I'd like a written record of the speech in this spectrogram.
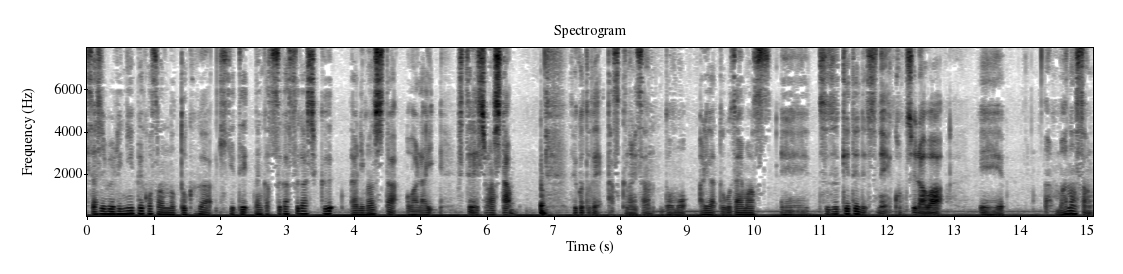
久しぶりにペコさんの毒が聞けて、なんかすがすがしくなりました。お笑い、失礼しました。ということで、タスクなりさん、どうもありがとうございます。えー、続けてですね、こちらは、えー、マナさん、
